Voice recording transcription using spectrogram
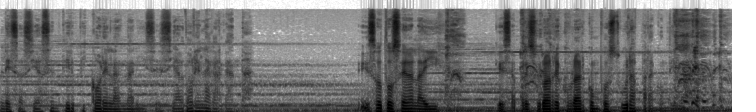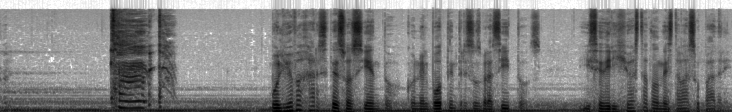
Les hacía sentir picor en las narices y ardor en la garganta. Hizo toser a la hija, que se apresuró a recobrar compostura para continuar. Volvió a bajarse de su asiento con el bote entre sus bracitos y se dirigió hasta donde estaba su padre.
